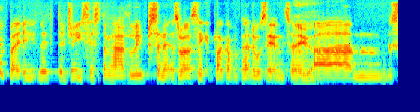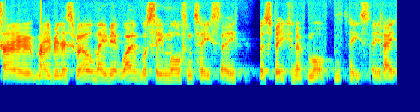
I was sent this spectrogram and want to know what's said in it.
Could be. The, the G system had loops in it as well, so you could plug other pedals into. Oh. Um, so maybe this will, maybe it won't. We'll see more from TC. But speaking of more from TC, they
